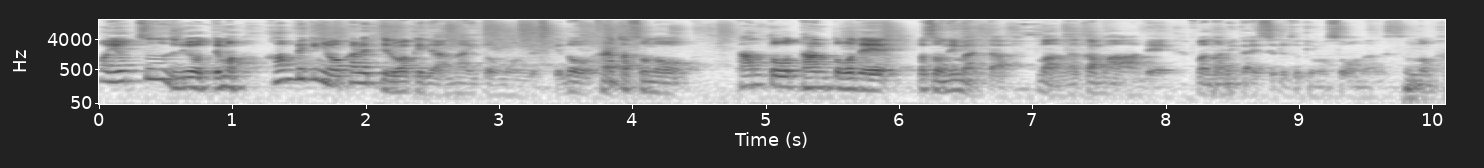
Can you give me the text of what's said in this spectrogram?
まあ4つの事業って、まあ完璧に分かれてるわけではないと思うんですけど、はいなんかその、担当担当で、まあ、その今やった、まあ仲間で、まあ飲み会するときもそうなんです。その、はい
